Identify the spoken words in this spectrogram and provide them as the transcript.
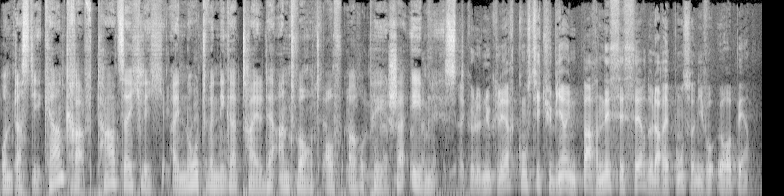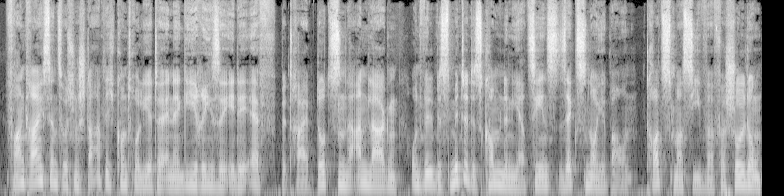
und dass die Kernkraft tatsächlich ein notwendiger Teil der Antwort auf europäischer Ebene ist. Frankreichs inzwischen staatlich kontrollierter Energieriese EDF betreibt Dutzende Anlagen und will bis Mitte des kommenden Jahrzehnts sechs neue bauen, trotz massiver Verschuldung,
